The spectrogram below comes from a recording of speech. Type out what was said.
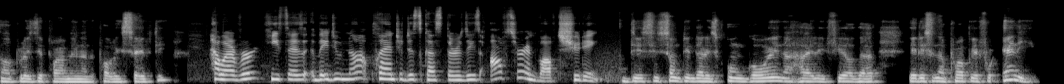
uh, police department and the public safety. However, he says they do not plan to discuss Thursday's officer involved shooting. This is something that is ongoing. I highly feel that it is inappropriate for any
